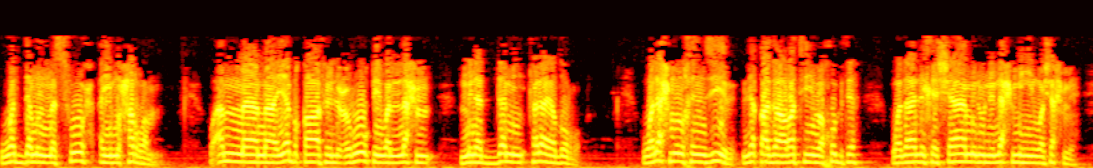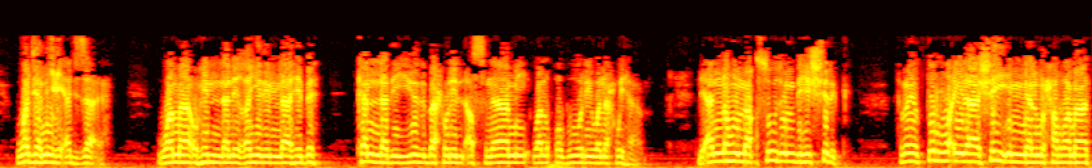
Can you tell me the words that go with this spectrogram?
والدم المسفوح أي محرم. وأما ما يبقى في العروق واللحم من الدم فلا يضر. ولحم الخنزير لقذارته وخبثه وذلك شامل للحمه وشحمه وجميع أجزائه. وما أهل لغير الله به كالذي يذبح للأصنام والقبور ونحوها لأنه مقصود به الشرك فمن اضطر إلى شيء من المحرمات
